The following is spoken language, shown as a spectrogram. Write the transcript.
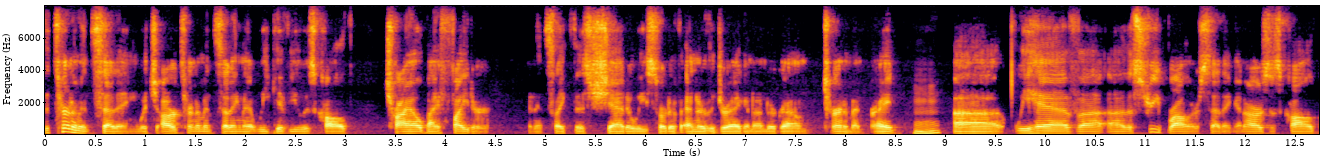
the tournament setting, which our tournament setting that we give you is called Trial by Fighter. And it's like this shadowy sort of Enter the Dragon Underground tournament, right? Mhm. Uh, we have uh, uh, the Street Brawler setting, and ours is called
